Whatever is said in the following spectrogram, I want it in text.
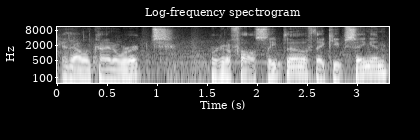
Okay, that one kind of worked. We're gonna fall asleep though if they keep singing.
